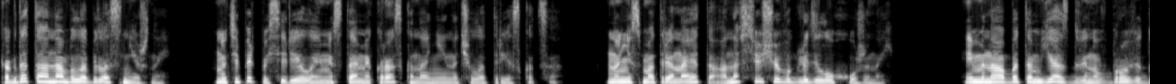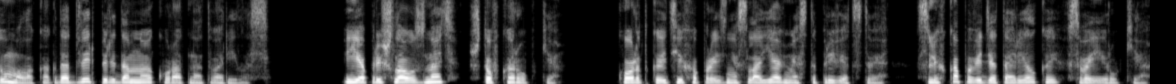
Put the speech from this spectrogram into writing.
Когда-то она была белоснежной, но теперь посерела, и местами краска на ней начала трескаться. Но, несмотря на это, она все еще выглядела ухоженной. Именно об этом я, сдвинув брови, думала, когда дверь передо мной аккуратно отворилась. Я пришла узнать, что в коробке. Коротко и тихо произнесла я вместо приветствия, слегка поведя тарелкой в своей руке.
